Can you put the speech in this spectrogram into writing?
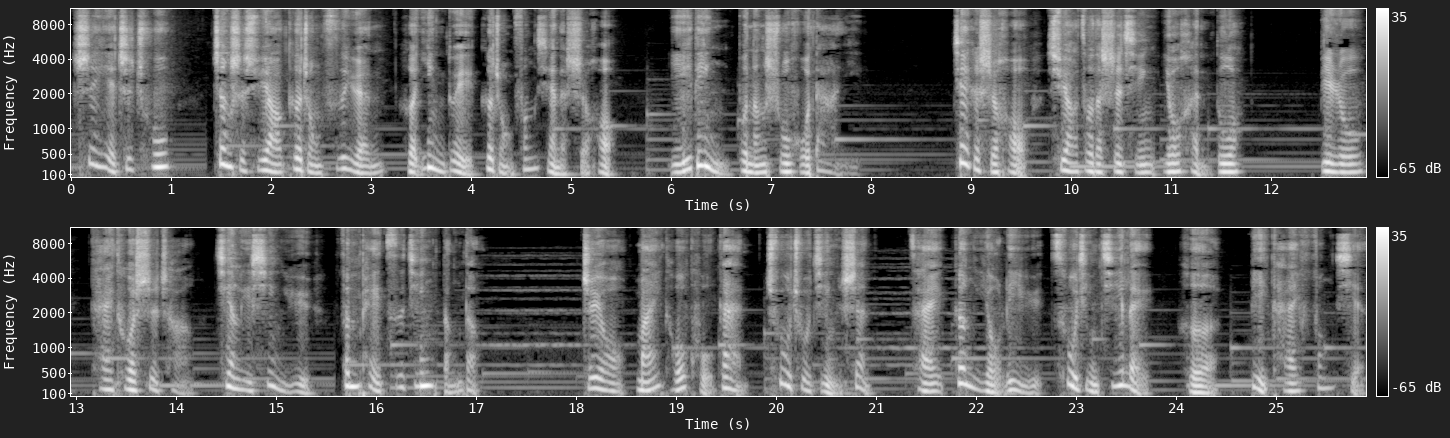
事业之初，正是需要各种资源和应对各种风险的时候，一定不能疏忽大意。这个时候需要做的事情有很多，比如开拓市场、建立信誉、分配资金等等。只有埋头苦干、处处谨慎，才更有利于促进积累和。避开风险。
